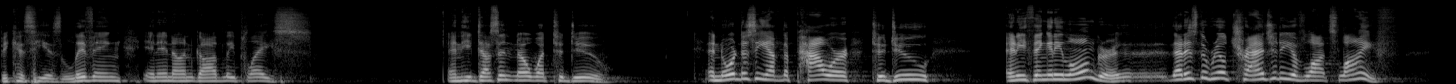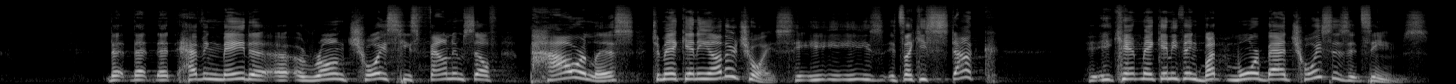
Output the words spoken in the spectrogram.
because he is living in an ungodly place. And he doesn't know what to do. And nor does he have the power to do anything any longer. That is the real tragedy of Lot's life that, that, that having made a, a wrong choice, he's found himself powerless to make any other choice. He, he, he's, it's like he's stuck. He can't make anything but more bad choices, it seems.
